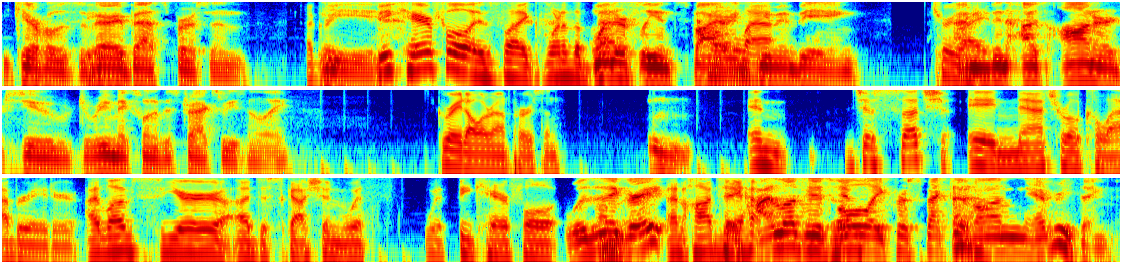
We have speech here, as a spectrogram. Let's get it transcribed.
Be careful Let's is the very best person. Agreed. He- Be careful is like one of the best wonderfully inspiring collab- human being. True. I've Right. been I was honored to to remix one of his tracks recently. Great all around person. Mm. and just such a natural collaborator. I loved your uh, discussion with with Be Careful. Wasn't um, it great? And hot takes. I loved his whole It's- like perspective on everything.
